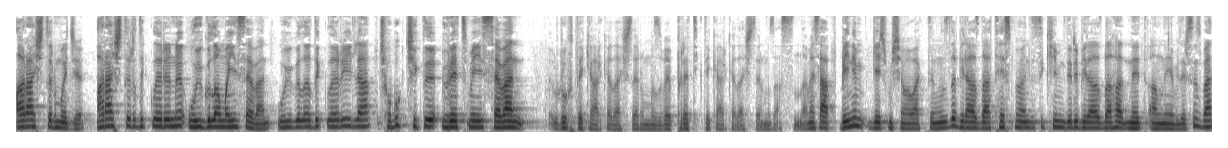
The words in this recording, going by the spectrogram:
araştırmacı, araştırdıklarını uygulamayı seven, uyguladıklarıyla çabuk çıktı üretmeyi seven ruhtaki arkadaşlarımız ve pratikteki arkadaşlarımız aslında. Mesela benim geçmişime baktığımızda biraz daha test mühendisi kimdir'i biraz daha net anlayabilirsiniz. Ben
